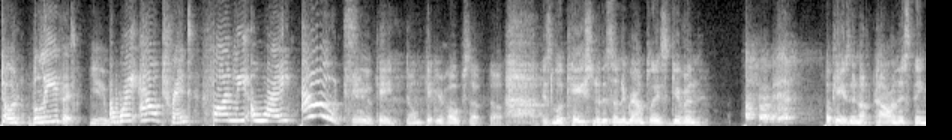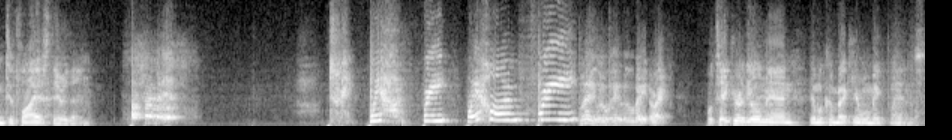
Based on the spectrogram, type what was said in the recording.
don't believe it. Yeah. A way out, Trent. Finally, a way out! Okay, okay, don't get your hopes up, though. Is location of this underground place given? Affirmative. Okay, is there enough power in this thing to fly us there, then? Affirmative. Trent, We're free. We're home free. Wait, wait, wait, wait, wait. All right. We'll take care of the old man, then we'll come back here and we'll make plans.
